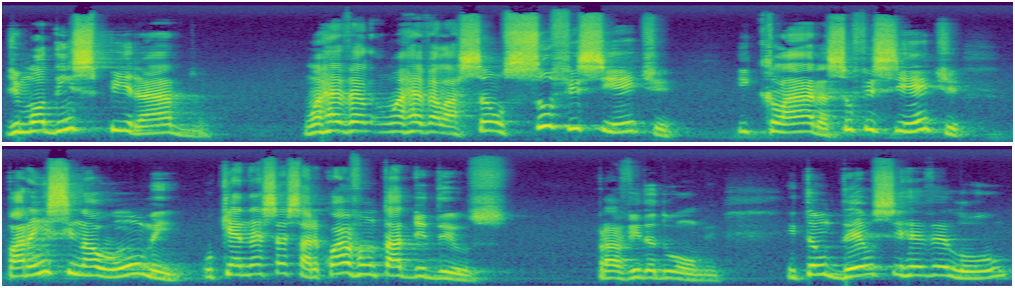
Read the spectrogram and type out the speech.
de modo inspirado, uma revelação suficiente e clara, suficiente para ensinar o homem o que é necessário. Qual é a vontade de Deus para a vida do homem? Então Deus se revelou,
